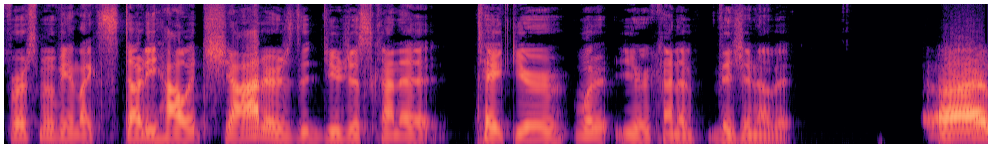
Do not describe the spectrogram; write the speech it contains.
first movie and like study how it shot, or did you just kind of take your what your kind of vision of it? Uh,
